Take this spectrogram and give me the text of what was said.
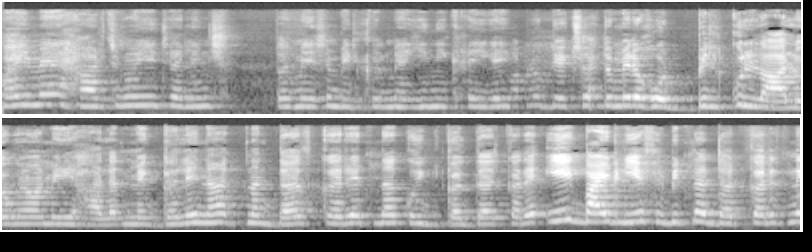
भाई, मैं हार चुका हूँ, ये चैलेंज तो मेरे से बिल्कुल मैगी नहीं खाई गई। आप लोग देख सकते हो मेरे होठ बिल्कुल लाल हो गए और मेरी हालत में गले ना इतना दर्द करे इतना कोई दर्द करे एक बाइट लिए फिर भी इतना दर्द करे इतने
